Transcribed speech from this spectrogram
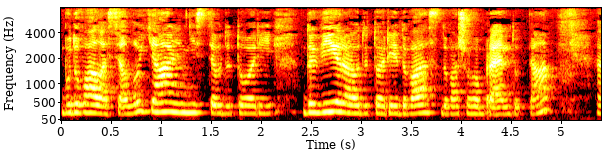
будувалася лояльність аудиторії, довіра аудиторії до вас, до вашого бренду. Та? Е,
